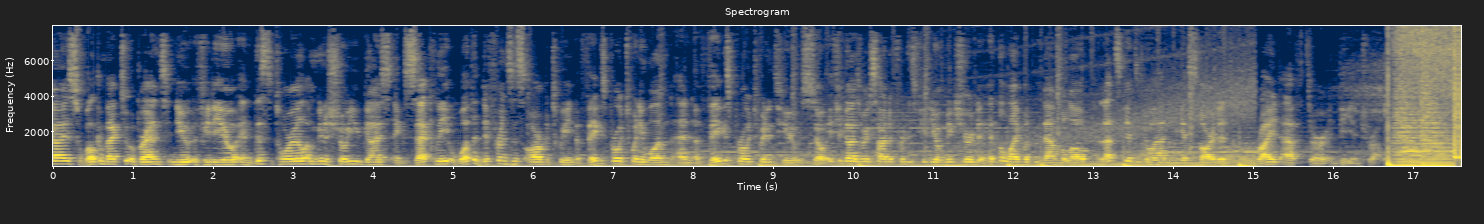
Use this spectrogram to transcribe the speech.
guys, welcome back to a brand new video. In this tutorial I'm going to show you guys exactly what the differences are between a Vegas Pro 21 and a Vegas Pro 22. So if you guys are excited for this video, make sure to hit the like button down below. And let's get to go ahead and get started right after the intro.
